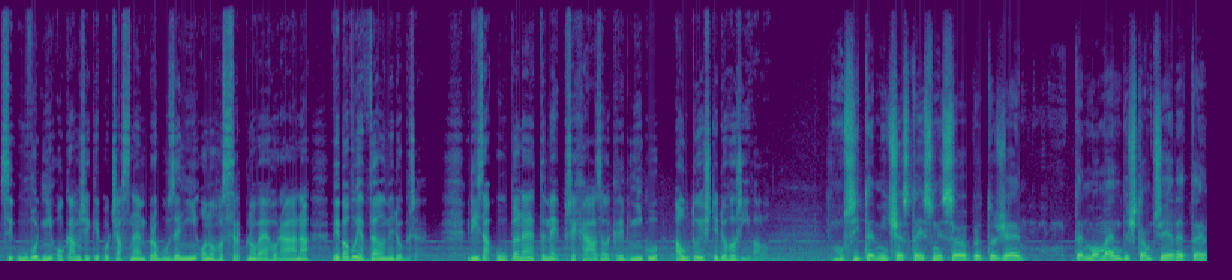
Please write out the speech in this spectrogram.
si úvodní okamžiky po časném probuzení onoho srpnového rána vybavuje velmi dobře. Když za úplné tmy přicházel k rybníku, auto ještě dohořívalo. Musíte mít šestý smysl, protože ten moment, když tam přijedete,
